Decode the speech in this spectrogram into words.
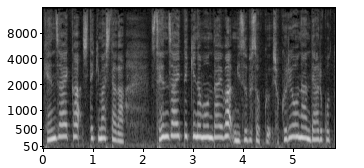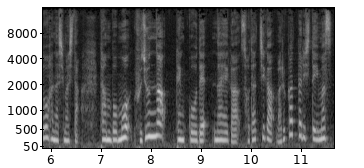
顕在化してきましたが潜在的な問題は水不足食糧難であることを話しました。田んぼも不純な天候で苗が育ちが悪かったりしています。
